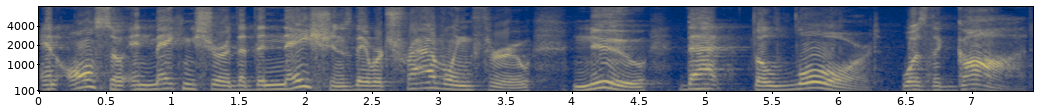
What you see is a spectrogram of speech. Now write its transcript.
and also in making sure that the nations they were traveling through knew that the Lord was the God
